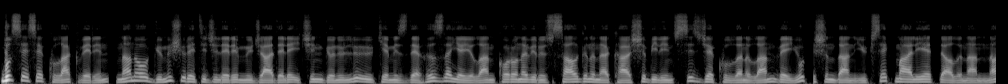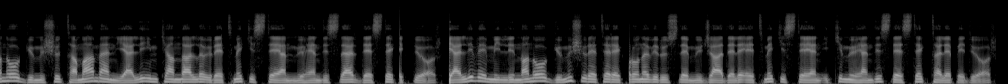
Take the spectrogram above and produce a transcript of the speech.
Bu sese kulak verin, nano gümüş üreticileri mücadele için gönüllü ülkemizde hızla yayılan koronavirüs salgınına karşı bilinçsizce kullanılan ve yurt dışından yüksek maliyetle alınan nano gümüşü tamamen yerli imkanlarla üretmek isteyen mühendisler destekliyor. Yerli ve milli nano gümüş üreterek koronavirüsle mücadele etmek isteyen iki mühendis destek talep ediyor.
